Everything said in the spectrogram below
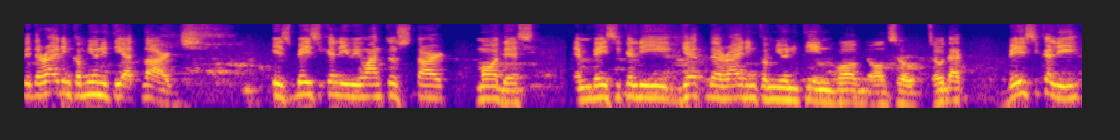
with the riding community at large is basically we want to start modest and basically get the riding community involved also so that basically,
